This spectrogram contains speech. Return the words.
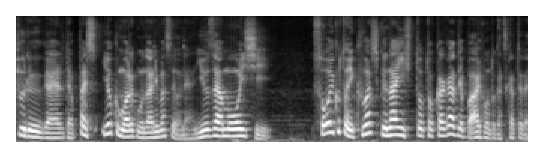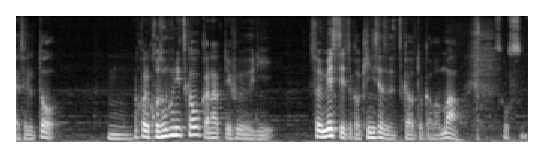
プルがやるとやっぱり良くも悪くもなりますよねユーザーも多いしそういうことに詳しくない人とかがやっぱ iPhone とか使ってたりするとうん、これ子供に使おうかなっていうふうにそういうメッセージとかを気にせず使うとかはまあそうっすね。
